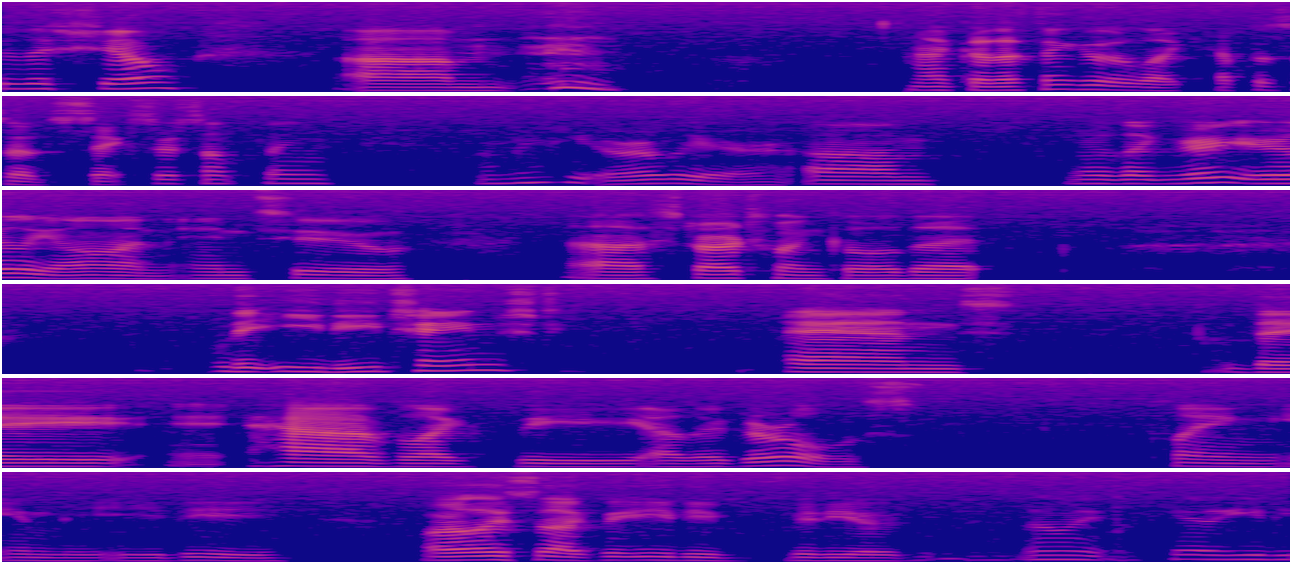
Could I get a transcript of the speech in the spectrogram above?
into the show. Um, because I think it was like episode six or something, or maybe earlier. Um, it was like very early on into uh, Star Twinkle that the ED changed, and they have like the other girls playing in the ED, or at least like the ED video. No wait, yeah, ED. What was it?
